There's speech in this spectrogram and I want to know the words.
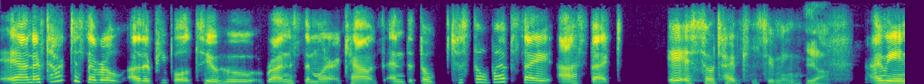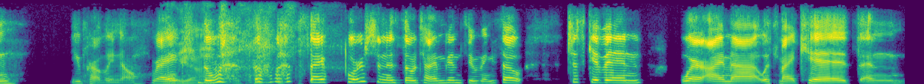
and I've talked to several other people too who run similar accounts. And the just the website aspect, it is so time consuming. Yeah. I mean, you probably know, oh, right? yeah, The, the website portion is so time consuming. So just given where I'm at with my kids and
